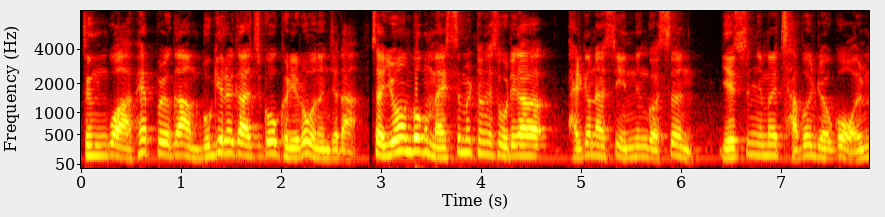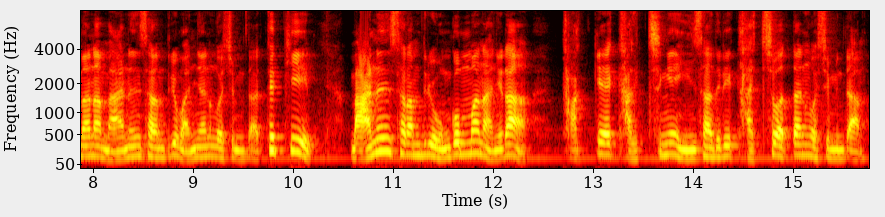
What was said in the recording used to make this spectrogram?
등과 횃불과 무기를 가지고 그리로 오는지라. 자, 요한복음 말씀을 통해서 우리가 발견할 수 있는 것은 예수님을 잡으려고 얼마나 많은 사람들이 왔냐는 것입니다. 특히 많은 사람들이 온 것만 아니라 각계 각층의 인사들이 같이 왔다는 것입니다.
